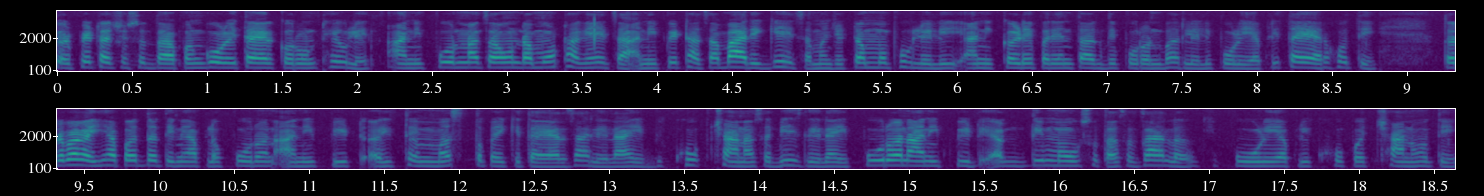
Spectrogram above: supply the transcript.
तर पिठाचे सुद्धा आपण गोळे तयार करून ठेवलेत आणि पुरणाचा उंडा मोठा घ्यायचा आणि पिठाचा बारीक घ्यायचा. म्हणजे टम्म फुगलेली आणि कडेपर्यंत अगदी पुरण भरलेली पोळी आपली तयार होते. तर बघा ह्या पद्धतीने आपलं पुरण आणि पीठ इथे मस्तपैकी तयार झालेलं आहे. खूप छान असं भिजलेलं आहे. पुरण आणि पीठ अगदी मऊसूत असं झालं की पोळी आपली खूपच छान होते.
